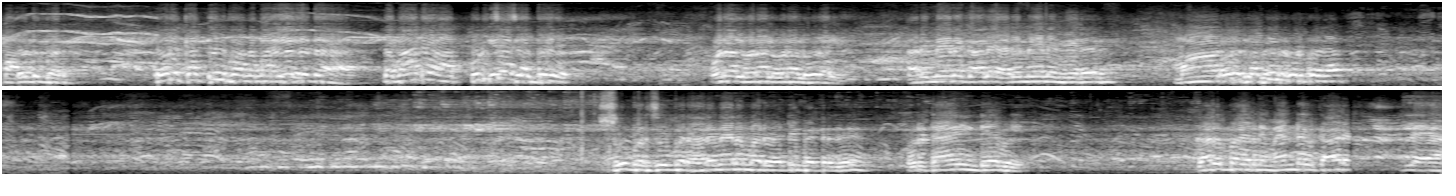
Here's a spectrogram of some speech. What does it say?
தொட்டு பாரு. ஒரு கட்டில் அந்த நல்லதுடா. இந்த மாடு பிடிச்சா கட்டில். ஒரு ஆள் ஒரு ஆள் ஒரு ஆள் ஒரு ஆள். அருமையான காலை அருமையான வீரர். கொடுப்பதா சூப்பர் சூப்பர். அருமையான மாடு வெற்றி பெற்றது. ஒரு டைனிங் டேபிள் கருப்பாயிரணி மெண்டல் கார். இல்லையா?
